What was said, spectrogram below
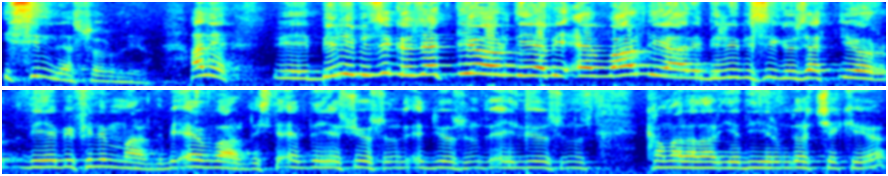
İsimle soruluyor. Hani e, biri bizi gözetliyor diye bir ev vardı yani biri bizi gözetliyor diye bir film vardı. Bir ev vardı işte evde yaşıyorsunuz, ediyorsunuz, eğiliyorsunuz. Kameralar 7-24 çekiyor.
